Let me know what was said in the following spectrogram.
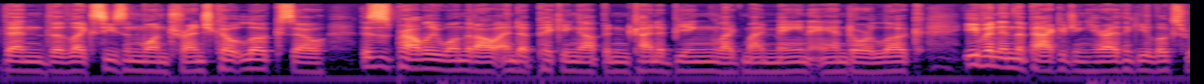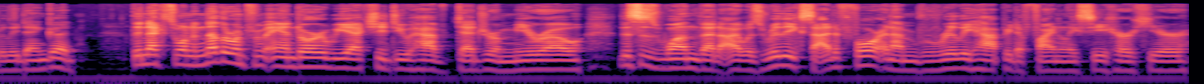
than the like season one trench coat look. So this is probably one that I'll end up picking up and kind of being like my main Andor look. Even in the packaging here, I think he looks really dang good. The next one, another one from Andor, we actually do have Dedra Meero. This is one that I was really excited for, and I'm really happy to finally see her here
